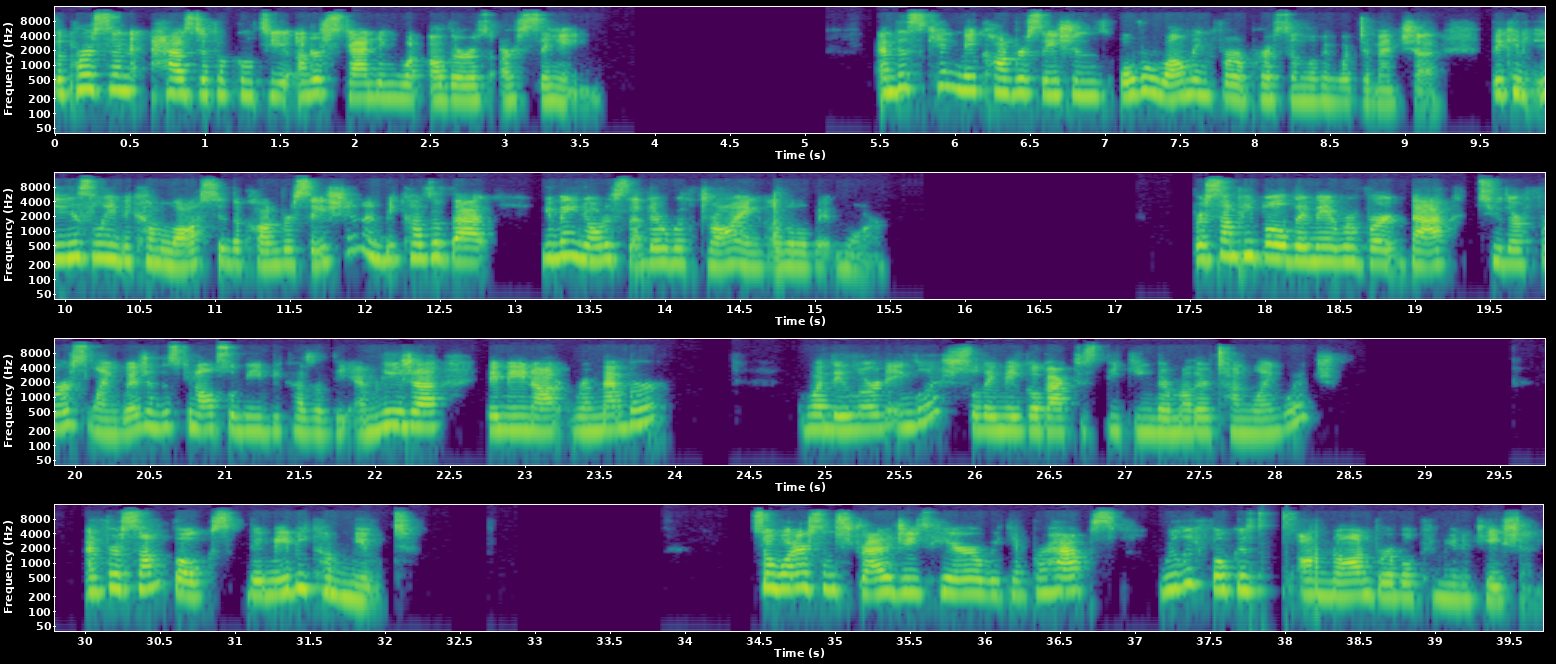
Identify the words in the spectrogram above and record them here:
the person has difficulty understanding what others are saying. And this can make conversations overwhelming for a person living with dementia. They can easily become lost in the conversation. And because of that, you may notice that they're withdrawing a little bit more. For some people, they may revert back to their first language, and this can also be because of the amnesia. They may not remember when they learned English, so they may go back to speaking their mother tongue language. And for some folks, they may become mute. So, what are some strategies here? We can perhaps really focus on nonverbal communication,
